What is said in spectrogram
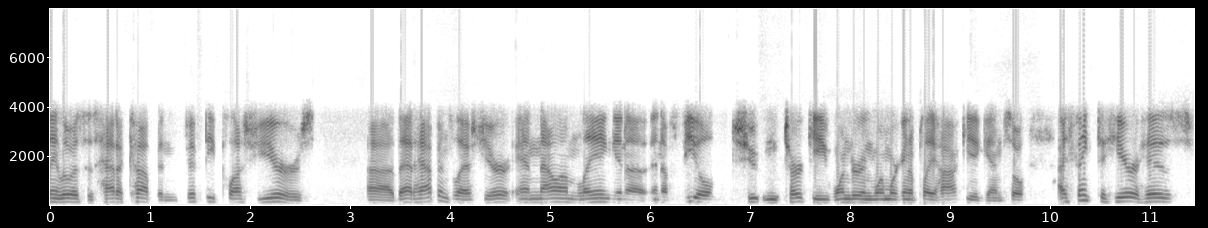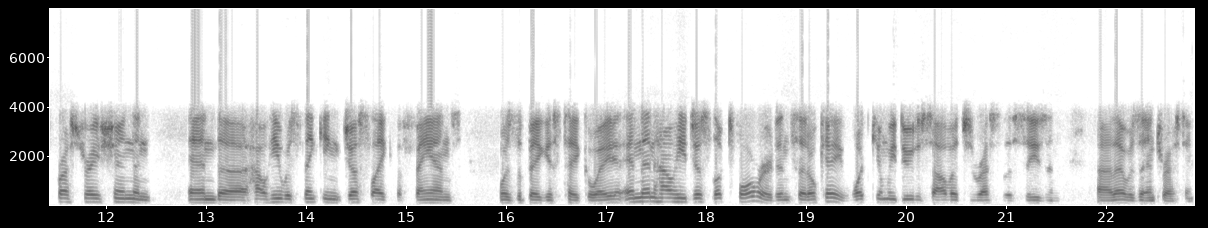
St. Louis has had a cup in 50 plus years, uh, that happens last year, and now I'm laying in a in a field shooting turkey, wondering when we're going to play hockey again. So I think to hear his frustration and and uh, how he was thinking, just like the fans, was the biggest takeaway. And then how he just looked forward and said, okay, what can we do to salvage the rest of the season? Uh, that was interesting.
